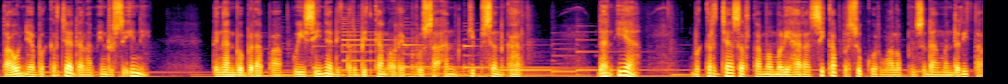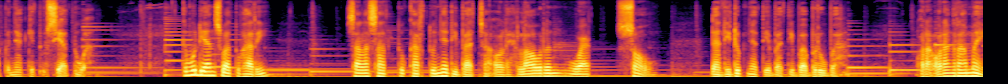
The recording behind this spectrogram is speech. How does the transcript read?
tahun ia bekerja dalam industri ini. Dengan beberapa puisinya diterbitkan oleh perusahaan Gibson Card. Dan ia bekerja serta memelihara sikap bersyukur walaupun sedang menderita penyakit usia tua. Kemudian suatu hari, salah satu kartunya dibaca oleh Lauren Ward Shaw dan hidupnya tiba-tiba berubah. Orang-orang ramai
